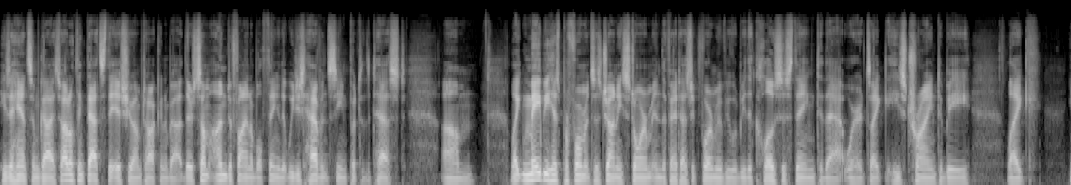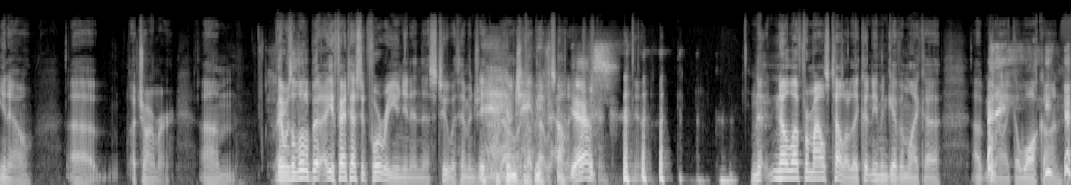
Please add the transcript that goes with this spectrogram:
he's a handsome guy so i don't think that's the issue i'm talking about. There's some undefinable thing that we just haven't seen put to the test. Um like maybe his performance as johnny storm in the fantastic four movie would be the closest thing to that where it's like he's trying to be like you know uh, a charmer um there was a little bit a Fantastic Four reunion in this too with him and Jamie Yeah, Bell. and Jamie that was kind of Yes. Yeah. No, no love for Miles Teller. They couldn't even give him like a, a you know, like a walk on.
